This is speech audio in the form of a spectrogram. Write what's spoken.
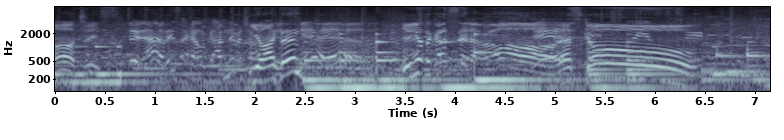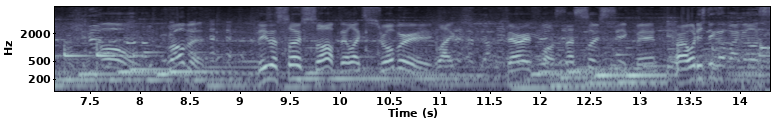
Oh, jeez. Dude, Adam, these are hell. I've never tried. You like them? Yeah, yeah. You got the gut setter. Oh, Yeah. let's go. Oh, Robert. These are so soft. They're like strawberry, like fairy floss. That's so sick, man. All right, what do you think of my mouse?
